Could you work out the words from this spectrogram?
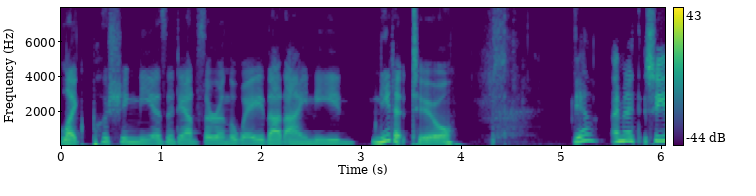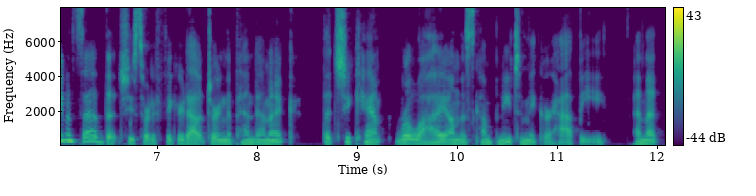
like pushing me as a dancer in the way that I need need it to. Yeah, I mean, I th- she even said that she sort of figured out during the pandemic that she can't rely on this company to make her happy, and that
